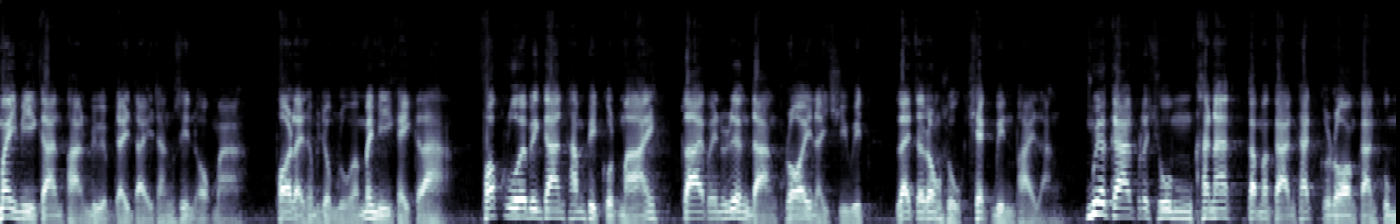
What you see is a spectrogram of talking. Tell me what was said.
ไม่มีการผ่านระเบียบใด ๆ ทั้งสิ้นออกมา เพราะอะไรท่านผู้ชมรู้ไหมไม่มีใครกล้า เพราะกลัวเป็นการทำผิดกฎหมาย กลายเป็นเรื่องด่างพร้อยในชีวิต และจะต้องถูกเช็คบินภายหลัง เมื่อการประชุมคณะกรรมการคัดกรองการคุม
